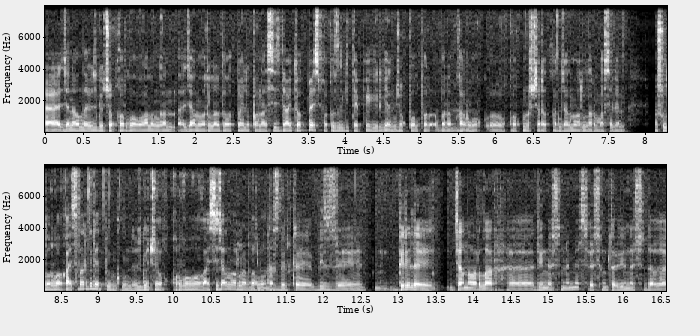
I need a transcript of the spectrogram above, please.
жанагындай өзгөчө коргоого алынган жаныбарлар деп атпайлы анан сиз да айтып атпайсызбы кызыл китепке кирген жок болуп бараткан коркунуч жараткан жаныбарлар маселен? Ошолорго кайсылар кирет бүгүнкү күндө? Өзгөчө коргоого кайсы жаныбарларды алып атасыздар? Албетте биз э, бир эле жаныбарлар э, дүйнөсүн эмес өсүмдүктөр дүйнөсү дагы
